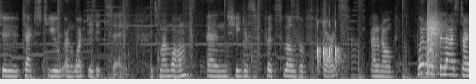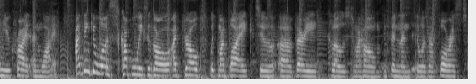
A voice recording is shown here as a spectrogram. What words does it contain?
to text you and what did it say? It's my mom and she just puts loads of hearts. I don't know. When was the last time you cried and why? I think it was a couple weeks ago. I drove with my bike to uh, very close to my home in Finland. It was a forest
